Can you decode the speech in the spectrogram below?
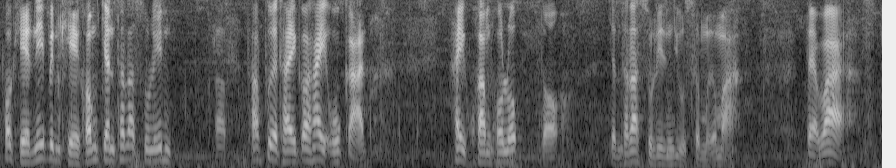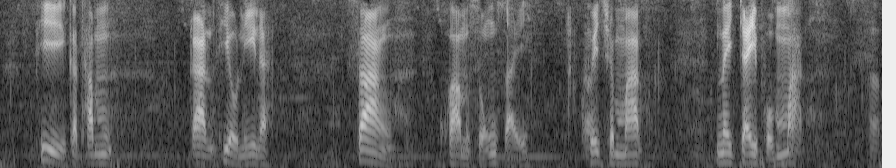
เพราะเขตนี้เป็นเขตของจันทรสุรินทร์ครับ พรรคเพื่อไทยก็ให้โอกาสให้ความเคารพต่อจันทรสุรินทร์อยู่เสมอมา แต่ว่า พี่กระทำการเที่ยวนี้นะ สร้างความสงสัย question mark ในใจผมมากครับ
